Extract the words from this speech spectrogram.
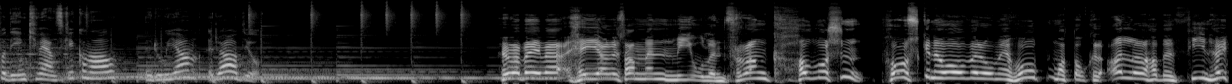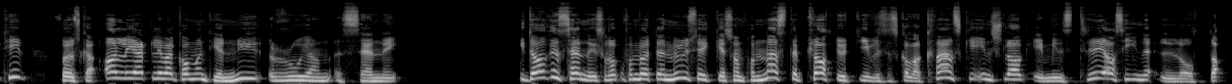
på din kvenske kanal Rojan radio. Høva beiva, hei alle sammen, Miolen Frank Halvorsen. Påsken er over, og med håp om at dere alle har hatt en fin høytid, så ønsker jeg alle hjertelig velkommen til en ny Rojan-sending. I dagens sending skal dere få møte en musiker som på neste plateutgivelse skal ha kvenske innslag i minst tre av sine låter.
